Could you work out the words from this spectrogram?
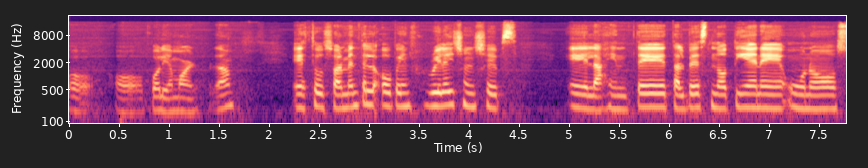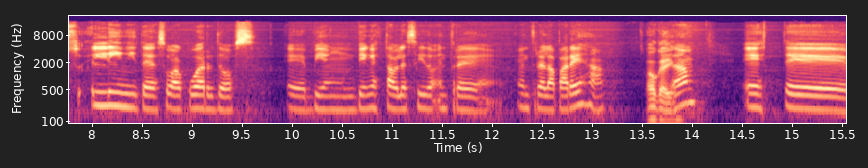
o, o poliamor, ¿verdad? Esto usualmente en los open relationships eh, la gente tal vez no tiene unos límites o acuerdos eh, bien, bien establecidos entre, entre la pareja. ok. ¿verdad? Este,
